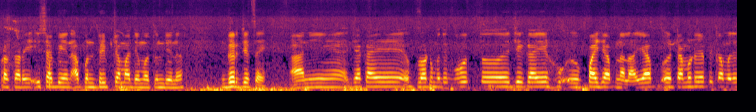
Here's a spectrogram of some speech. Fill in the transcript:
प्रकारे इसाबियन आपण ड्रिपच्या माध्यमातून देणं गरजेचं आहे. आणि ज्या काय प्लॉटमध्ये ग्रोथ जे काय हो- पाहिजे आपणाला या टमॅटो या पिकामध्ये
